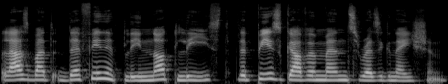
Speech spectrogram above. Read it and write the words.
last but definitely not least, the PiS government's resignation.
